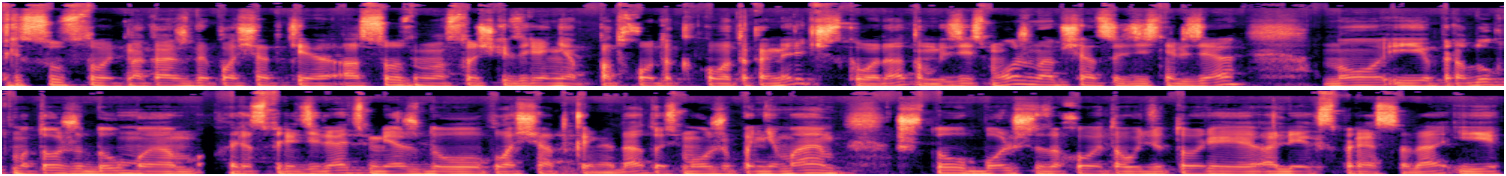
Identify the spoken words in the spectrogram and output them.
присутствовать на каждой площадке осознанно с точки зрения подхода какого-то коммерческого, да, там здесь можно общаться, здесь нельзя, но и продукт мы тоже думаем распределять между площадками, да, то есть мы уже понимаем, что больше заходит аудитории Алиэкспресса, да, и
